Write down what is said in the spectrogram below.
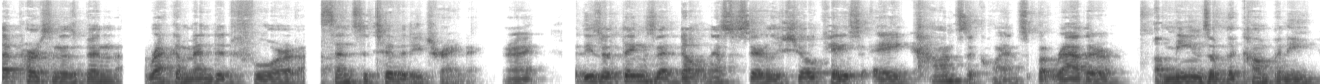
that person has been recommended for uh, sensitivity training, right? These are things that don't necessarily showcase a consequence, but rather a means of the company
